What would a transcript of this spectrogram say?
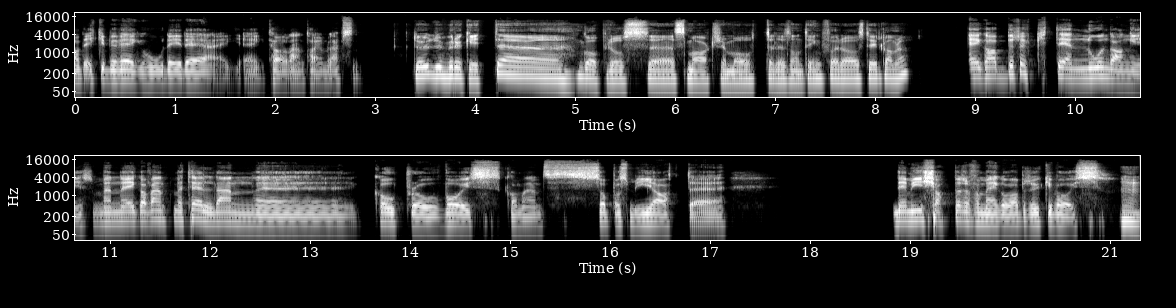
at jeg ikke beveger hodet idet jeg, jeg tar den timelapsen. Du, du bruker ikke uh, GoPros uh, smart remote eller sånne ting for å styre kamera? Jeg har brukt det noen ganger, men jeg har vent meg til den uh, GoPro voice comments såpass mye at det er mye kjappere for meg å bruke voice. Mm.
